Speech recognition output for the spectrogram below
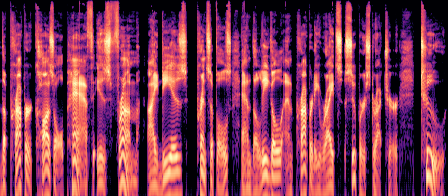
the proper causal path is from ideas, principles, and the legal and property rights superstructure to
